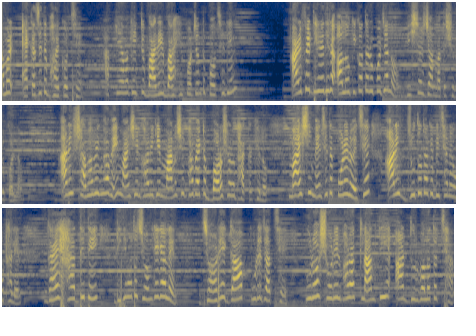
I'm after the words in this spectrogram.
আমার একা যেতে ভয় করছে। আপনি আমাকে একটু বাড়ির বাহির পর্যন্ত পৌঁছে দিন। আরিফের ধীরে ধীরে অলৌকিকতার উপর যেন বিশ্বাস জন্মাতে শুরু করল। আরিফ স্বাভাবিকভাবেই মাইশির ঘরে গিয়ে মানসিকভাবে একটা বড়সড় ধাক্কা খেলো। মাইশি মেঝেতে পড়ে রয়েছে, আরিফ দ্রুত তাকে বিছানায় উঠালেন। গায়ে হাত দিতেই রীতিমতো চমকে গেলেন। জ্বরে গা পুড়ে যাচ্ছে। পুরো শরীর ভরা ক্লান্তি আর দুর্বলতার ছাপ।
